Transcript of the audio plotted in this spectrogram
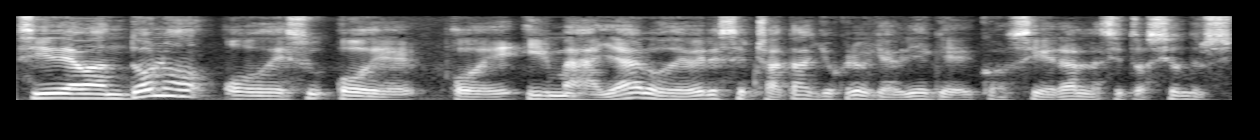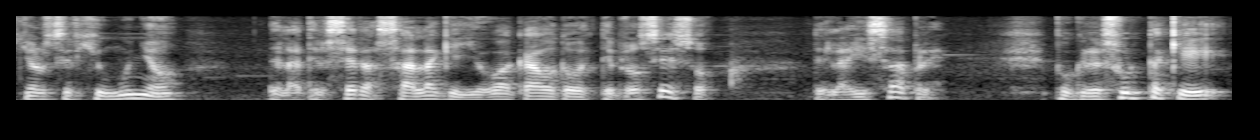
Si de abandono o de, ir más allá de los deberes se trata, yo creo que habría que considerar la situación del señor Sergio Muñoz, de la tercera sala que llevó a cabo todo este proceso de la ISAPRE. Porque resulta que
